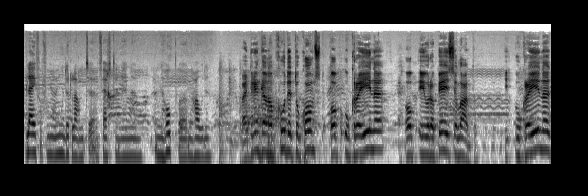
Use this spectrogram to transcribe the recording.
blijven voor mijn moederland uh, vechten en uh, een hoop houden. Wij drinken op goede toekomst, op Oekraïne, op Europese landen. Oekraïne,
